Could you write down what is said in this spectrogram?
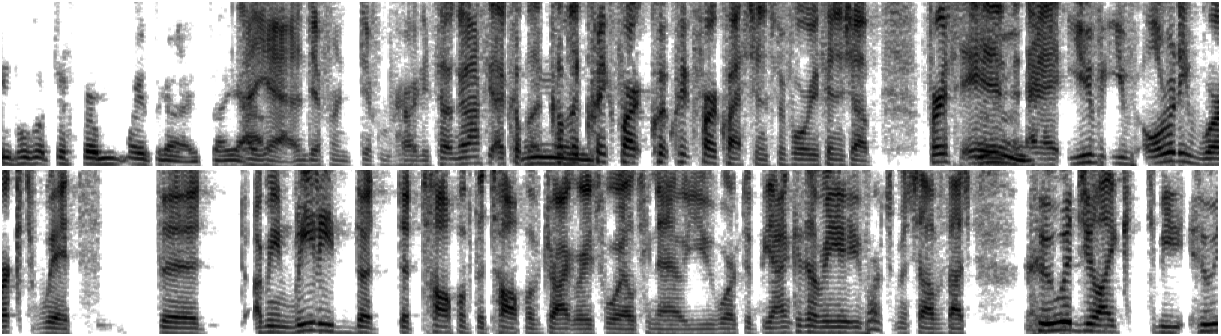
people got different ways to go. So yeah, uh, yeah, and different different priorities. So I'm to ask you a couple, mm. a couple of mm. quick fire, quick quick fire questions before we finish up. First is mm. uh, you've you've already worked with the. I mean, really, the the top of the top of Drag Race royalty now. You worked with Bianca Del Rio, you've worked with Michelle Visage. Who would you like to be? Who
